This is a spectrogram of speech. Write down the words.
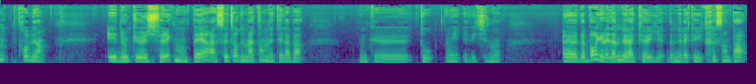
Trop bien. Et donc, euh, j'y suis allée avec mon père. À 7h du matin, on était là-bas. Donc, euh, tôt, oui, effectivement. Euh, D'abord, il y a la dame de l'accueil. Dame de l'accueil très sympa.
